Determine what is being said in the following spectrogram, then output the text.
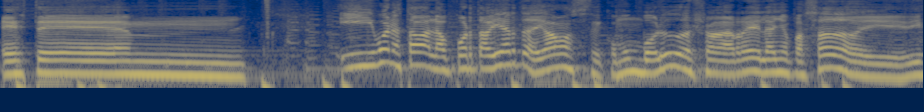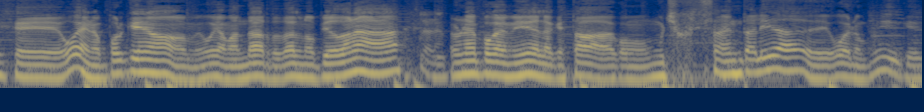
Este. mm, y bueno, estaba la puerta abierta, digamos, eh, como un boludo. Yo agarré el año pasado y dije, bueno, ¿por qué no? Me voy a mandar, total, no pierdo nada. Claro. Era una época de mi vida en la que estaba como mucho con esa mentalidad de, bueno, ¿qué, qué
